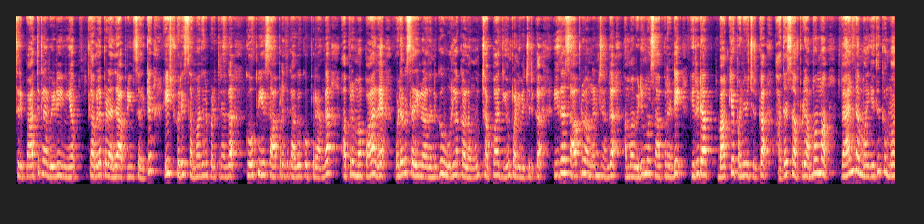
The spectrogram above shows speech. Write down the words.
சரி பார்த்துக்கலாம் விடு இனியா. கவலைப்படாத அப்படின்னு சொல்லிட்டு ஈஸ்வரி சமாதானப்படுத்துகிறாங்க கோபியை சாப்பிட்றதுக்காக கூப்பிட்றாங்க. அப்புறமா பாரு உடம்பு சரியில்லாதனுக்கு உருளைக்கிழங்கும் சப்பாத்தியும் பண்ணி வச்சிருக்கா. இதை சாப்பிடுவாங்கன்றாங்க. அம்மா விடுமா சாப்பிட்றேன்டே. இருடா பாக்கியா பண்ணி வச்சிருக்கா. அதை சாப்பிடு. அம்மாம்மா வேண்டாம்மா எதுக்கும்மா?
